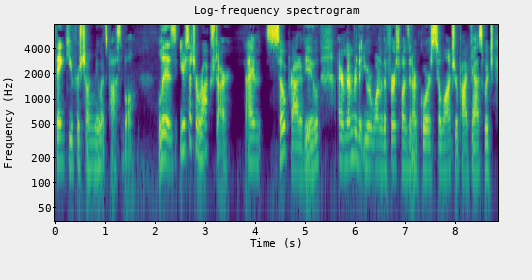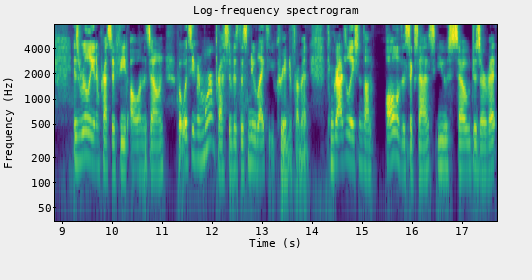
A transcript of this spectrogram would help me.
Thank you for showing me what's possible. Liz, you're such a rock star. I'm so proud of you. I remember that you were one of the first ones in our course to launch your podcast, which is really an impressive feat all on its own. But what's even more impressive is this new life that you've created from it. Congratulations on all of the success. You so deserve it.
